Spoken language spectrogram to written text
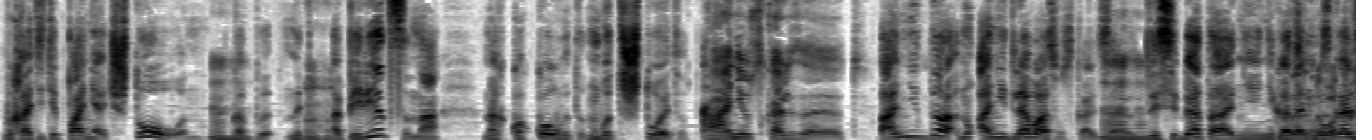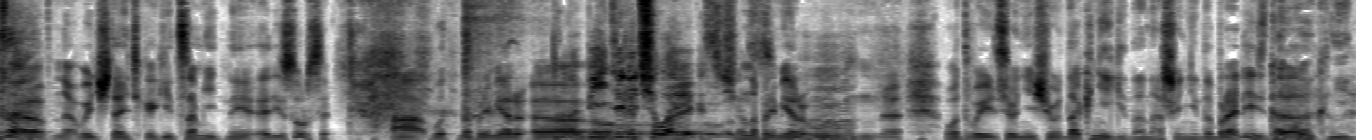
Вы хотите понять, что он, как бы на- опереться на, на какого-то, ну вот что это. А они ускользают. Они, да, ну они для вас ускользают. Для себя-то они никогда не Ну вот, ускользают. э, вы читаете какие-то сомнительные ресурсы. А вот, например... э, Обидели э, человека сейчас. Например, э, вот вы сегодня еще до книги до нашей не добрались. Какой да? книги?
